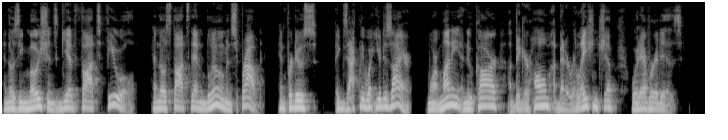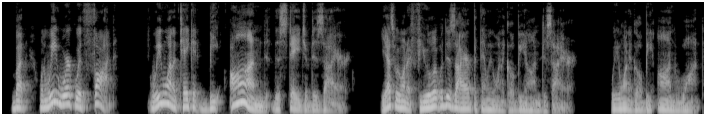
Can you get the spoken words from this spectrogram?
and those emotions give thoughts fuel, and those thoughts then bloom and sprout and produce exactly what you desire more money, a new car, a bigger home, a better relationship, whatever it is. But when we work with thought, we want to take it beyond the stage of desire. Yes, we want to fuel it with desire, but then we want to go beyond desire. We want to go beyond want.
